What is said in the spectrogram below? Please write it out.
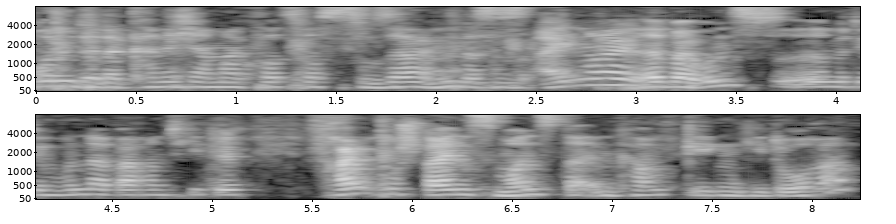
Und äh, da kann ich ja mal kurz was zu sagen. Das ist einmal äh, bei uns äh, mit dem wunderbaren Titel Frankensteins Monster im Kampf gegen Ghidorah.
